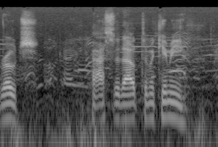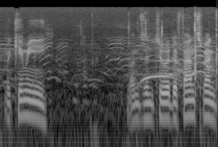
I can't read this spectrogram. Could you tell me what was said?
Roach passes it out to McKimmy. McKimmy runs into a defenseman.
